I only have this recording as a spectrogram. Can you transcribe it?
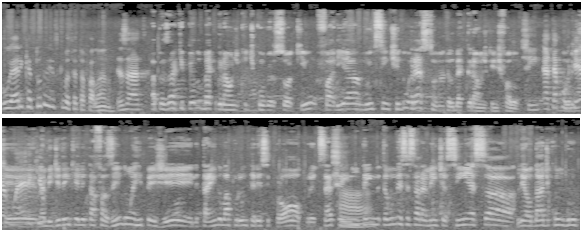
O Eric é tudo isso que você tá falando. Exato. Apesar que pelo background que a gente conversou aqui, faria muito sentido o Presto, né? Pelo background que a gente falou. Sim. Até porque, Porque o Eric. na medida em que ele tá fazendo um RPG, ele tá indo lá por um interesse próprio, etc. Sim. Não tem tão necessariamente assim essa lealdade com o grupo.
